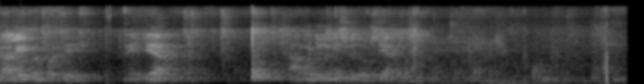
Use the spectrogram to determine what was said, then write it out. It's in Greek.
Καλή προπορτή. Με υγεία, χαμόγελο και αισιοδοξία.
